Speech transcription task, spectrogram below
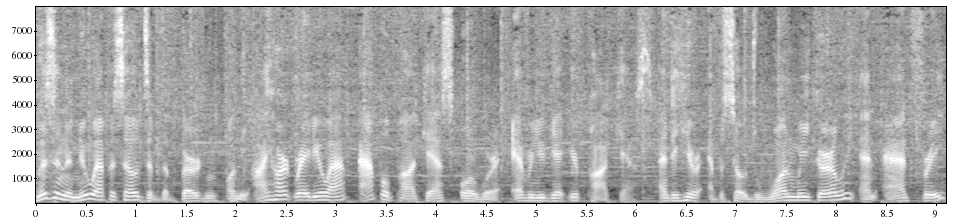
Listen to new episodes of The Burden on the iHeartRadio app, Apple Podcasts, or wherever you get your podcasts. And to hear episodes one week early and ad free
